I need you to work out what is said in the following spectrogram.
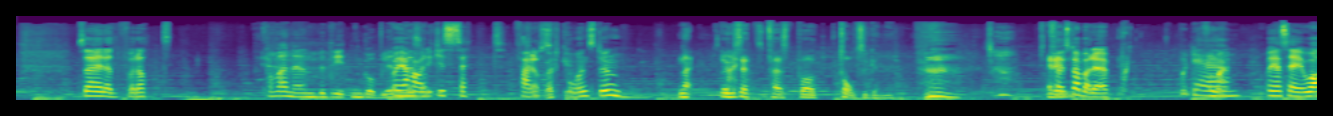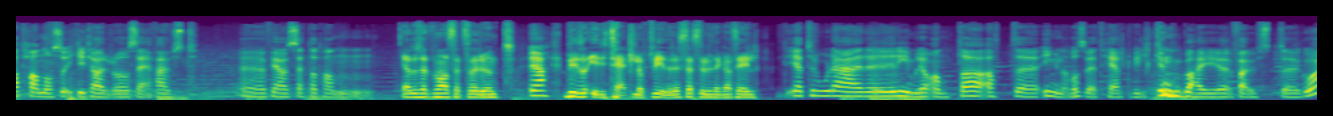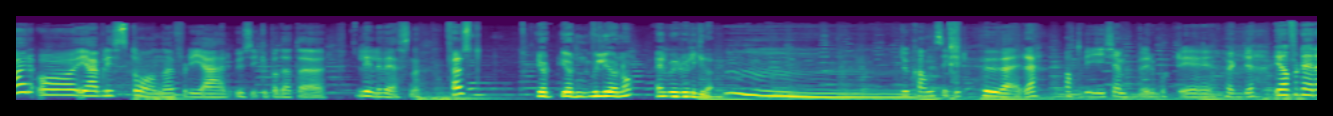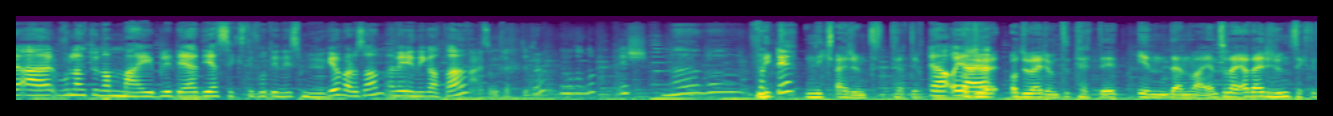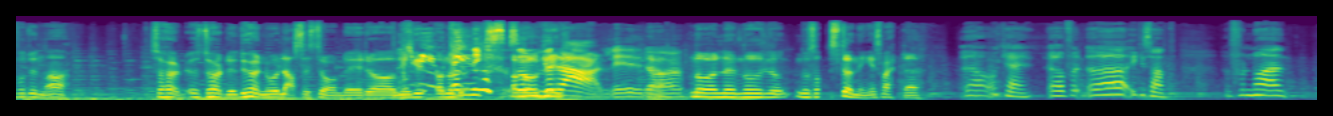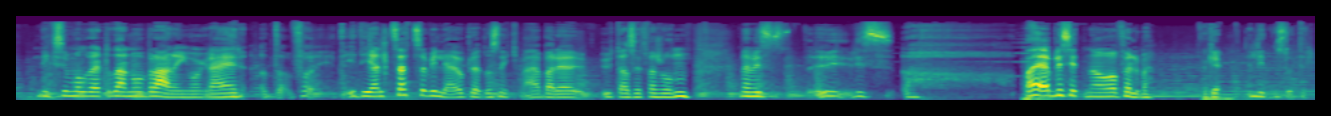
Så jeg er redd for at Kan være en bedriten goblin. Og jeg har liksom. ikke sett Faust på en stund. Nei, du har ikke sett Faust på tolv sekunder. Faust er bare for meg. Og jeg ser jo at han også ikke klarer å se Faust. Eh, for jeg har jo sett at han ja, du har sett at han har sett seg rundt, Ja, blir så irritert, løpt videre, setter seg rundt en gang til. jeg tror det er eh, rimelig å anta at eh, ingen av oss vet helt hvilken vei Faust går, og jeg blir stående fordi jeg er usikker på dette lille vesenet. Faust, gjør, gjør, den- vil du gjøre noe, eller vil du ligge der? Hmm. Du kan sikkert høre at vi kjemper borti hugget. Ja, for dere er Hvor langt unna meg blir det? De er 60 fot inn i smuget, var det sånn? Eller inn i gata? Nei, som 30, tror jeg. Eller noe sånt. da. Ish. Nei? Nick, 40? Nick er rundt 30, Ja, og og, du er, og du er rundt 30 inn den veien, så det er, ja, det er rundt 60 fot unna. da. Så hører, du- så hører du, du hører noe laserstråler og noe, og noe, Og niks og som noe gr- vræler og ja, noe, noe, noe, noe sånn stønning i smerte. Ja, OK. Ja, for, øh, ikke sant. For nå er niks involvert, og det er noe vræling og greier. For ideelt sett så ville jeg jo prøvd å snike meg bare ut av situasjonen. Men hvis, hvis åh. Nei, jeg blir sittende og følge med. Ok, En liten stund til.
